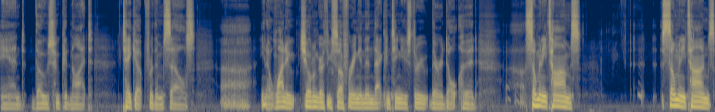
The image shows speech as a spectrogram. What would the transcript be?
and those who could not take up for themselves. Uh, you know, why do children go through suffering and then that continues through their adulthood? Uh, so many times, so many times,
